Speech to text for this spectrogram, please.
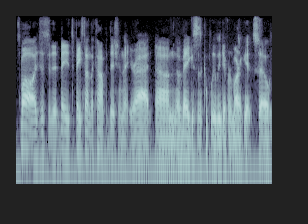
Small. It's just it's based on the competition that you're at. Um, Vegas is a completely different market, so.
